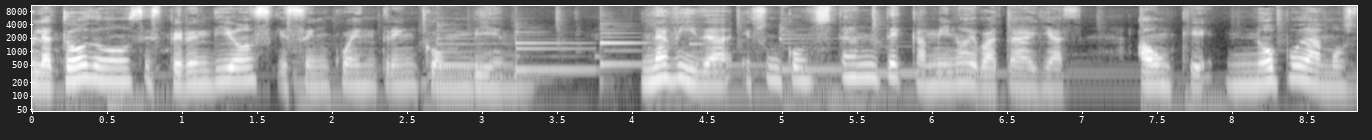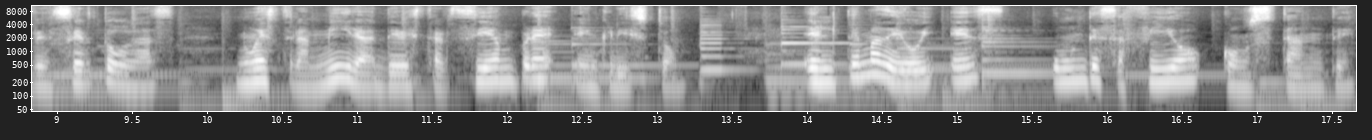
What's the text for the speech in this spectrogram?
Hola a todos, espero en Dios que se encuentren con bien. La vida es un constante camino de batallas. Aunque no podamos vencer todas, nuestra mira debe estar siempre en Cristo. El tema de hoy es un desafío constante.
